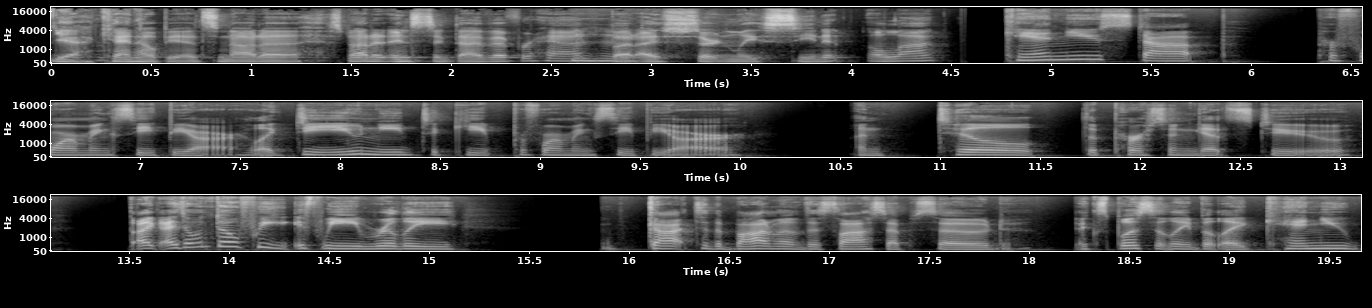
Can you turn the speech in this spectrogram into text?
Yeah, can't help you. It's not a it's not an instinct I've ever had, Mhm. but I've certainly seen it a lot. Can you stop performing CPR? Like, do you need to keep performing CPR until the person gets to like I don't know if we if we really got to the bottom of this last episode explicitly, but like can you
